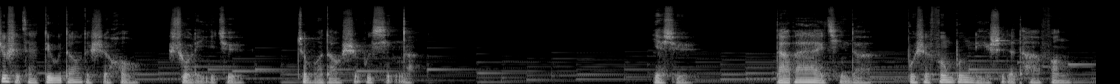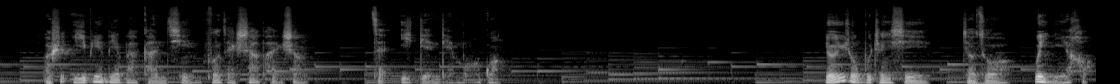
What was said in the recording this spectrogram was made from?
就是在丢刀的时候说了一句：“这磨刀石不行啊。”也许，打败爱情的不是分崩离析的塌方，而是一遍遍把感情放在沙盘上，再一点点磨光。有一种不珍惜，叫做为你好。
